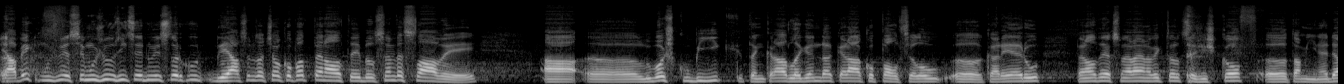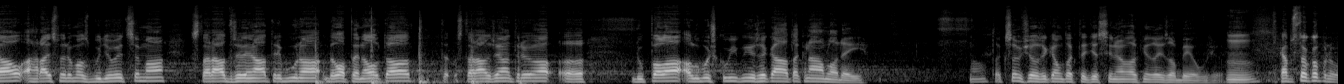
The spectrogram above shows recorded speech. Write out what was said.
Já bych, můžu, jestli můžu říct jednu historku, kdy já jsem začal kopat penalty, byl jsem ve Slávii a uh, Luboš Kubík, tenkrát legenda, která kopal celou uh, kariéru, penalty, jak jsme hráli na Viktorce Žižkov, uh, tam jí nedal a hráli jsme doma s Budějovicema, stará dřevěná tribuna byla penalta, t- stará dřevěná tribuna uh, dupala a Luboš Kubík mi říká, tak námladej. No, tak jsem šel, říkám, tak teď jestli ne, tak mě tady zabijou. Že? Hmm. Kam jsi to kopnul?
